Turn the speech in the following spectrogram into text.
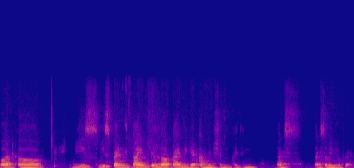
but uh, we we spend time till the time we get conviction. I think that's that's the way we look at it.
